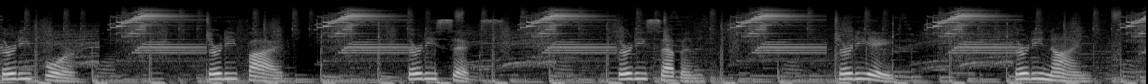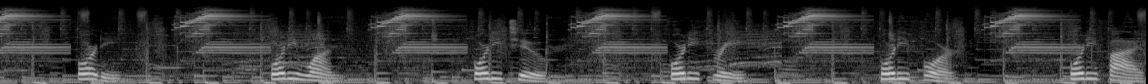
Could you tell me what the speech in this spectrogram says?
Thirty-four Thirty-five Thirty-six Thirty-seven Thirty-eight Thirty-nine Forty Forty-one Forty-two Forty-three Forty-four Forty-five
